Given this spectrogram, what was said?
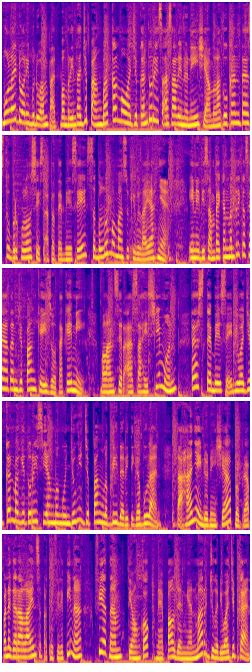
Mulai 2024, pemerintah Jepang bakal mewajibkan turis asal Indonesia melakukan tes tuberkulosis atau TBC sebelum memasuki wilayahnya. Ini disampaikan Menteri Kesehatan Jepang Keizo Takemi. Melansir Asahi Shimbun, tes TBC diwajibkan bagi turis yang mengunjungi Jepang lebih dari tiga bulan. Tak hanya Indonesia, beberapa negara lain seperti Filipina, Vietnam, Tiongkok, Nepal, dan Myanmar juga diwajibkan.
